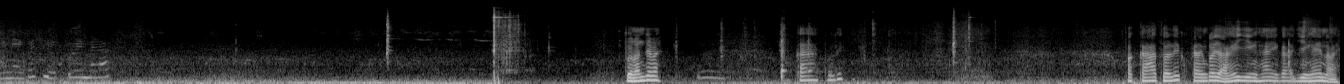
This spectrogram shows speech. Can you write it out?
ยังไงก็ถือปืนมาแล้วตัวนั้นใช่ไหมอืมปากกาตัวเล็กปากกาตัวเล็กแฟนก็อยากให้ยิงให้ก็ยิงให้หน่อย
